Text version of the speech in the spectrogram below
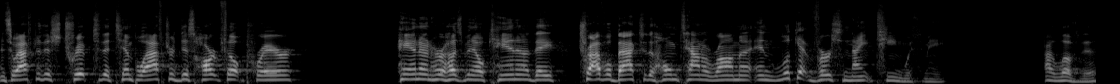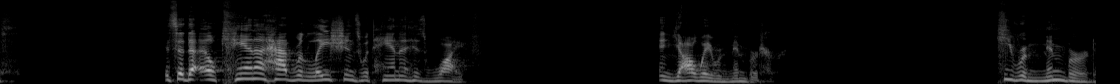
And so, after this trip to the temple, after this heartfelt prayer, Hannah and her husband Elkanah, they travel back to the hometown of Ramah and look at verse 19 with me. I love this. It said that Elkanah had relations with Hannah, his wife, and Yahweh remembered her. He remembered.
